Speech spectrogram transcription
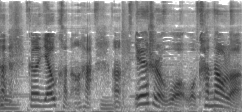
遍可能也有可能哈。嗯，因为是我我看到了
